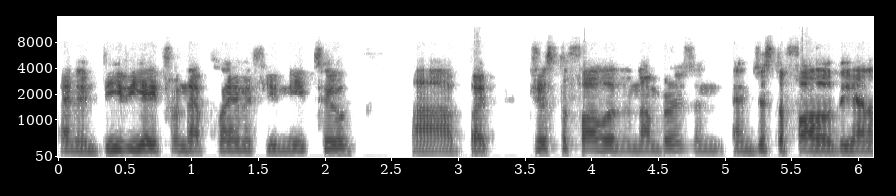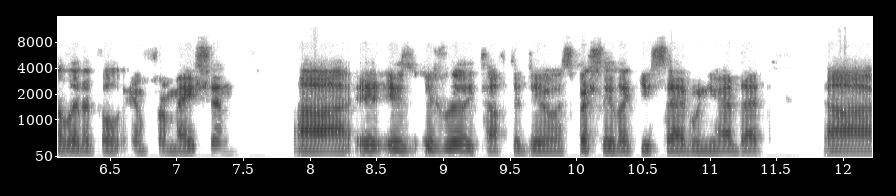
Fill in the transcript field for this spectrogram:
and then deviate from that plan if you need to. Uh, but just to follow the numbers and, and just to follow the analytical information uh, is, is really tough to do, especially like you said, when you had that uh,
